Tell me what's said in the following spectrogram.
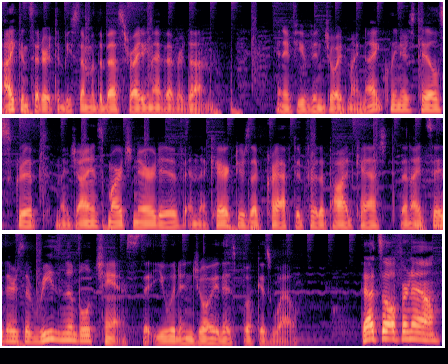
I consider it to be some of the best writing I've ever done. And if you've enjoyed my Night Cleaner's Tales script, my Giant's March narrative, and the characters I've crafted for the podcast, then I'd say there's a reasonable chance that you would enjoy this book as well. That's all for now.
